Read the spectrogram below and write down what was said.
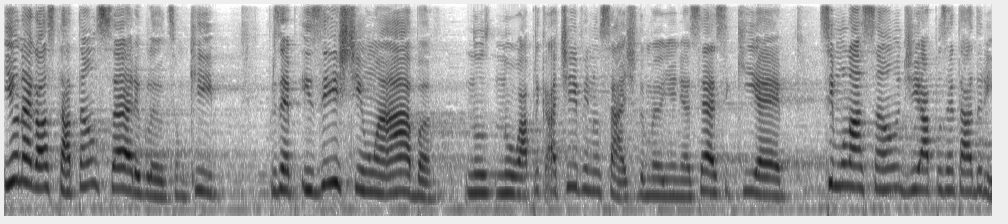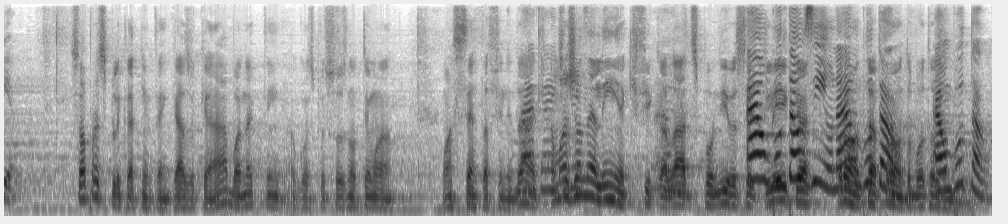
E o negócio está tão sério, Gleudson, que, por exemplo, existe uma aba no, no aplicativo e no site do meu INSS que é simulação de aposentadoria. Só para explicar quem está em casa o que é a aba, né? Que tem algumas pessoas não têm uma, uma certa afinidade. É gente uma janelinha que fica lá disponível. Você é um clica, botãozinho, né? Pronto, um botão. É, pronto, o botãozinho. É um botão.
